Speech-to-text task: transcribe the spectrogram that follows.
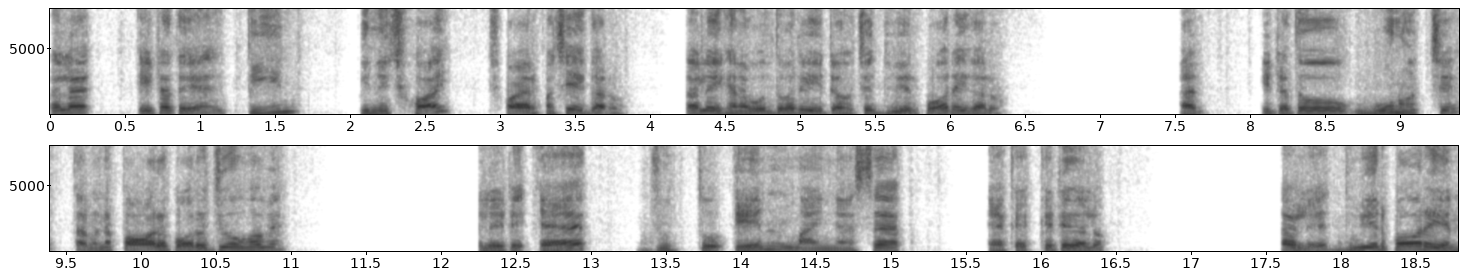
তাহলে এটাতে তিন, তিনে ছয় ছয় আর পাঁচে এগারো। তাহলে এখানে বলতে পারি এটা হচ্ছে দুইয়ের পাওয়ার এগারো। আর এটা তো গুণ হচ্ছে, তার মানে পাওয়ারে পাওয়ারে যোগ হবে। তাহলে এটা এক যুক্ত এন মাইনাস এক এক এক কেটে গেল। তাহলে দুইয়ের পাওয়ার এন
